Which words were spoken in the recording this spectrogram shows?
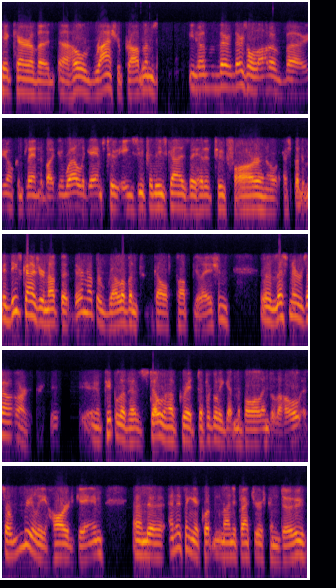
take care of a, a whole rash of problems. You know, there, there's a lot of, uh, you know, complaining about, well, the game's too easy for these guys. They hit it too far and all this. But, I mean, these guys are not the, they're not the relevant golf population. Listeners are. You know, people that have still have great difficulty getting the ball into the hole. It's a really hard game and uh, anything equipment manufacturers can do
